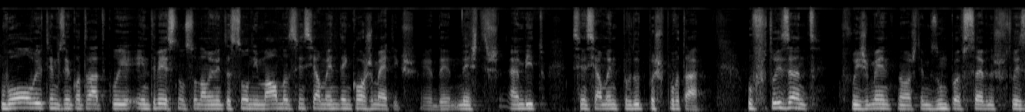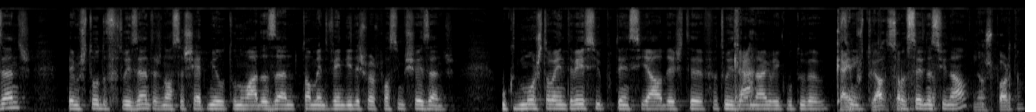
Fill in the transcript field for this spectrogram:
O óleo temos encontrado interesse não só na alimentação animal, mas essencialmente em cosméticos, neste âmbito, essencialmente produto para exportar. O fertilizante, felizmente nós temos um parceiro nos fertilizantes, temos todo o fertilizante, as nossas 7 mil toneladas ano totalmente vendidas para os próximos 6 anos o que demonstra o interesse e o potencial deste fertilizante na agricultura. Cá sim, em Portugal? Só parceiro nacional. Não exportam?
